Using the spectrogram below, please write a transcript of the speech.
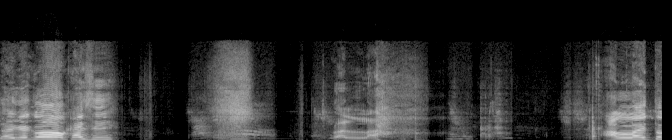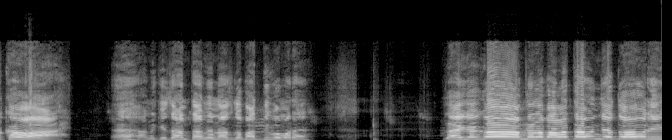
যাই গো খাইছি আল্লাহ। আল্লাহ তো খাওয়ায়। হ্যাঁ আমি কি জানতাম আমি নাচ গো বাদ দিব মরে? যাই গো আপনারা ভালো থাকুন যে দোহরি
